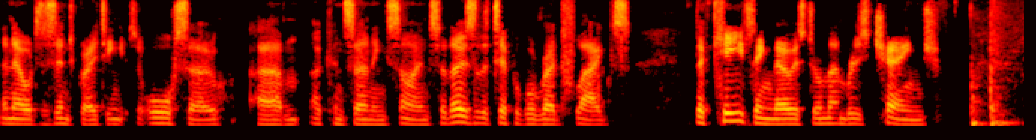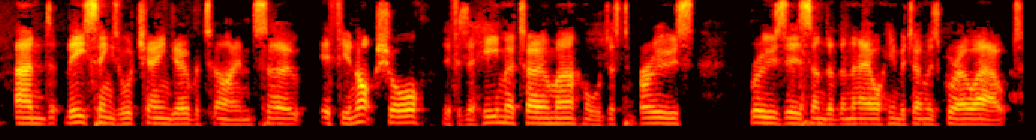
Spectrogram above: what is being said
the nail disintegrating, it's also um, a concerning sign. So those are the typical red flags. The key thing, though, is to remember is change. And these things will change over time. So if you're not sure if it's a hematoma or just a bruise, bruises under the nail, hematomas grow out.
